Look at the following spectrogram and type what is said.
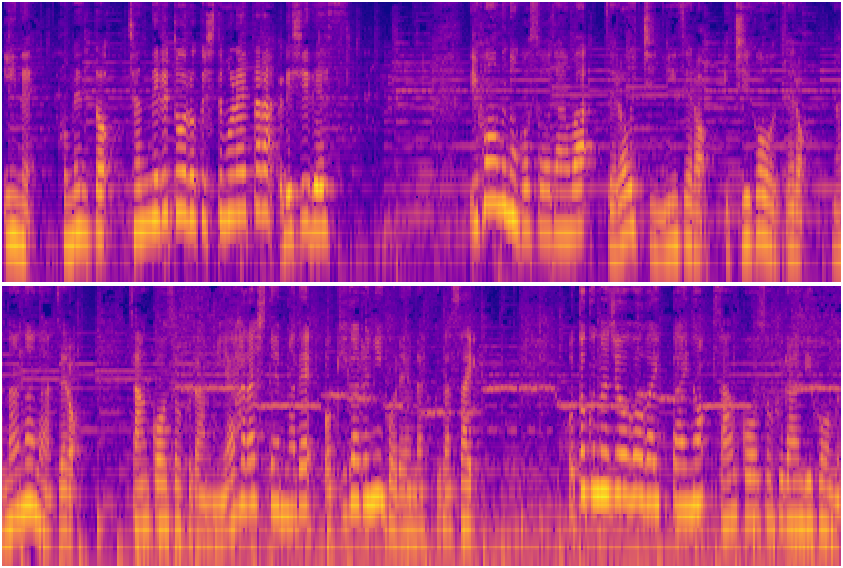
いいね。コメントチャンネル登録してもらえたら嬉しいですリフォームのご相談は0120-150-770参考ソフラン宮原支店までお気軽にご連絡くださいお得な情報がいっぱいの参考ソフランリフォーム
